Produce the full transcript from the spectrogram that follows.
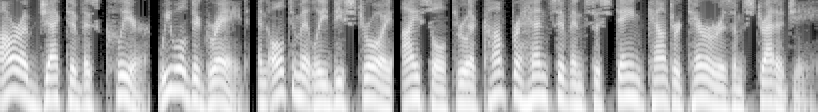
our objective is clear, we will degrade, and ultimately destroy, ISIL through a comprehensive and sustained counter-terrorism strategy."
